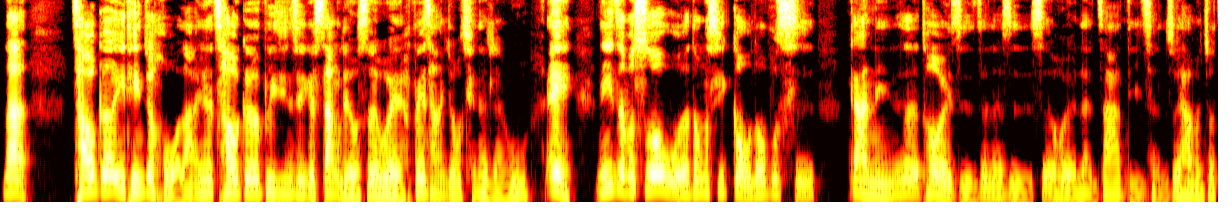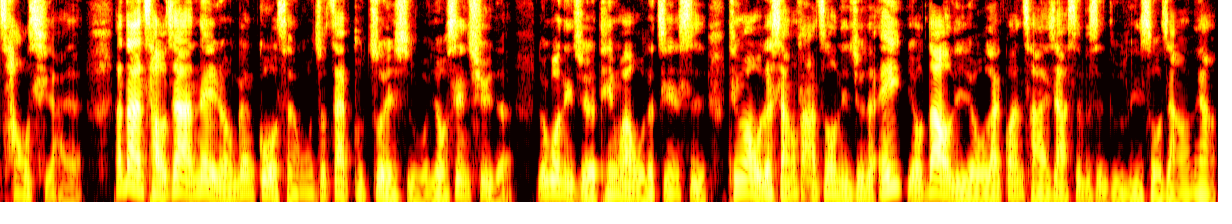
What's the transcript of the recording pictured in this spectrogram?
那超哥一听就火了，因为超哥毕竟是一个上流社会非常有钱的人物。哎，你怎么说我的东西狗都不吃？干你这个透 o 子真的是社会人渣底层，所以他们就吵起来了。那当然，吵架的内容跟过程我就再不赘述。有兴趣的，如果你觉得听完我的解释，听完我的想法之后，你觉得哎有道理哦，我来观察一下是不是如你所讲的那样，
